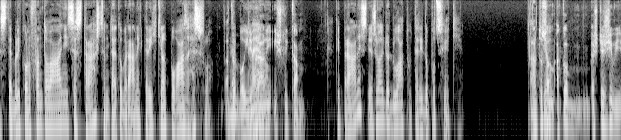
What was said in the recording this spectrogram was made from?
jste byli konfrontováni se strážcem této brány, který chtěl po vás heslo. A to, nebo jméno. ty brány išly kam? Ty brány směřovaly do duatu, tedy do podsvětí. Ale to jo? som ako ešte živý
